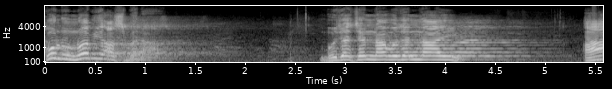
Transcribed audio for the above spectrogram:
কোন নবী আসবে না। বুঝেছেন না বুঝেন নাই? আ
